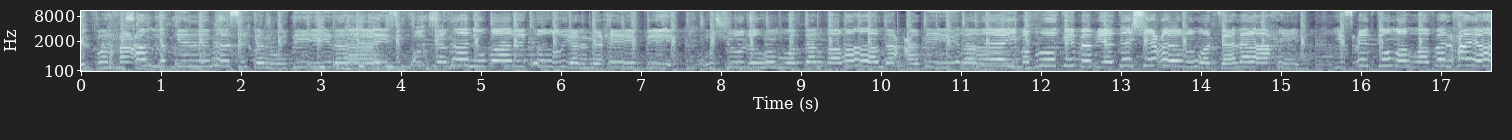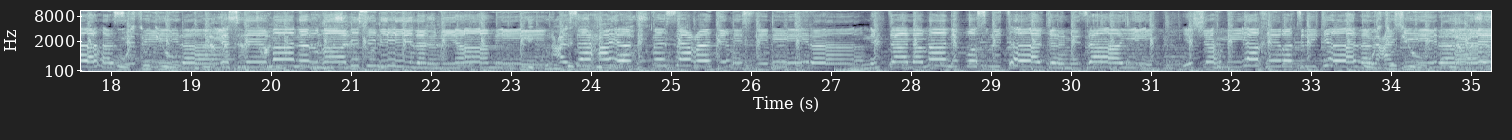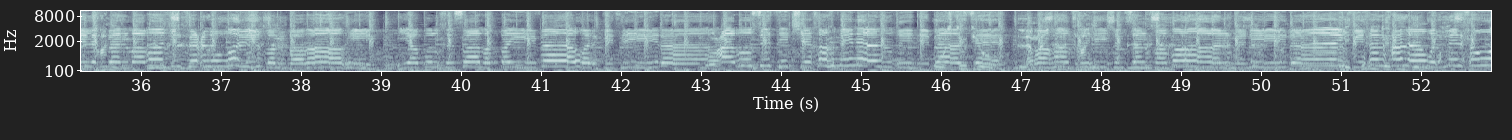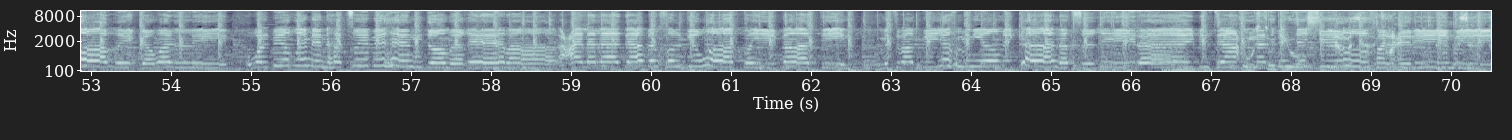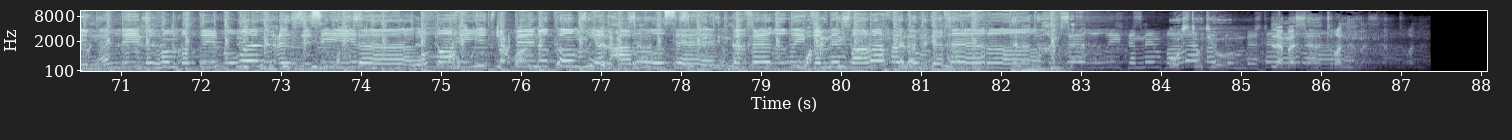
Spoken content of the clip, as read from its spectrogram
والفرحة عمت كل مسكن وديرة. يزفوا التهاني وباركوا يا المحبين رشوا لهم ورد الغلا مع عبيرة مبروك ببيد الشعر والتلاحين يسعدكم الله في الحياة السفيرة يا سليمان الغالي سليل الميامي. عسى حياتك بالسعد مستنيرة نلت الامان بوصل تاج المزايين. يا الشهمي يا خيرة رجال العشيرة لك بالمراجل فعل وأيضا براهين يا أبو الخصال الطيبة والكثيرة. وعروستك شيخة من الغد باسل رهبه شمس الفضاء المنيرة فيها الحلا والملح والرقة واللين والبيض منها تصيبهن دوم غيره. على الآداب الخلق والطيبات دين متربية من يوم كانت صغيرة. بنت أحمد بنت الشيوخ العريبين اللي لهم بالطيب والعز سيرة. بينكم يا العروسين بالخير ويتمم فرحكم بخير. ثلاثة خمسة. واستوديو لمسات رنين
